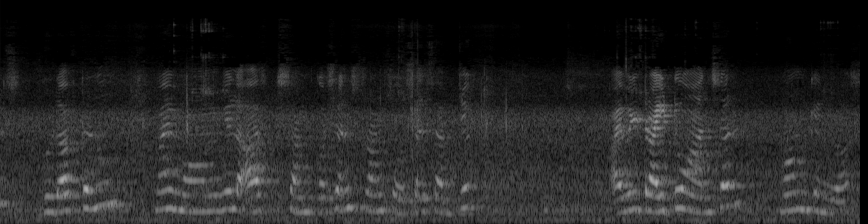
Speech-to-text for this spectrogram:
students, good afternoon. My mom will ask some questions from social subject. I will try to answer. Mom, can you ask?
